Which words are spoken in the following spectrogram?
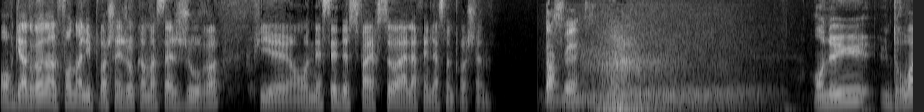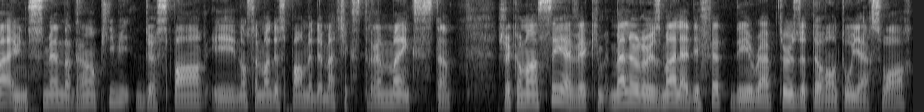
on regardera dans le fond dans les prochains jours comment ça se jouera. Puis euh, on essaie de se faire ça à la fin de la semaine prochaine. Parfait. On a eu droit à une semaine remplie de sport et non seulement de sport, mais de matchs extrêmement excitants. Je vais commencer avec malheureusement la défaite des Raptors de Toronto hier soir.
